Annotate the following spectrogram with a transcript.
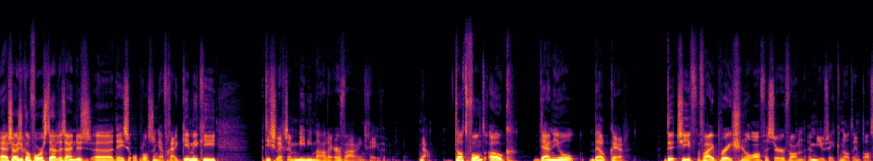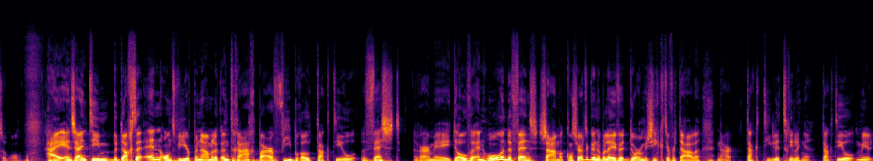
Uh, zoals je kan voorstellen zijn dus uh, deze oplossingen ja, vrij gimmicky, die slechts een minimale ervaring geven. Nou, dat vond ook Daniel Belker de Chief Vibrational Officer van Music Not Impossible. Hij en zijn team bedachten en ontwierpen namelijk een draagbaar vibrotactiel vest waarmee dove en horende fans samen concerten kunnen beleven door muziek te vertalen naar tactiele trillingen. Tactiel meer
